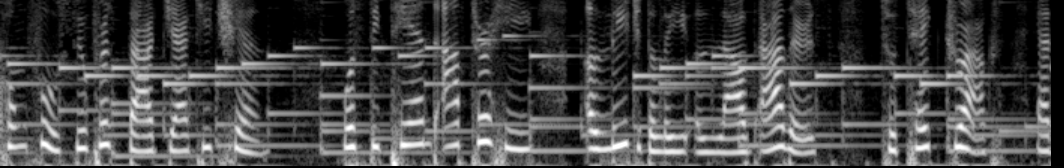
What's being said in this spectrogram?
Kung Fu superstar Jackie Chan, was detained after he allegedly allowed others to take drugs at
